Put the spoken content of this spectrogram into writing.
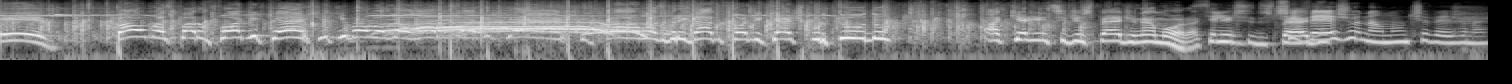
E palmas para o podcast que vamos honrar o podcast. Palmas, obrigado podcast por tudo. Aqui a gente se despede, né, amor? Aqui a gente se Te despede. vejo, não, não te vejo, né?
